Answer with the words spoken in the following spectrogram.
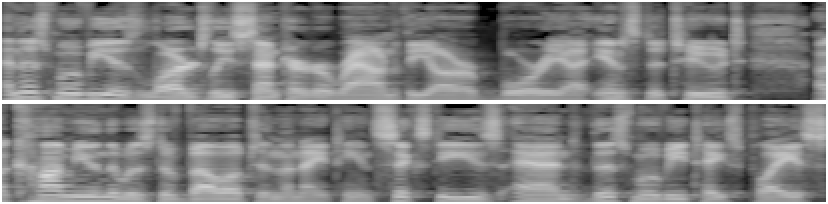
And this movie is largely centered around the Arboria Institute, a commune that was developed in the 1960s, and this movie takes place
